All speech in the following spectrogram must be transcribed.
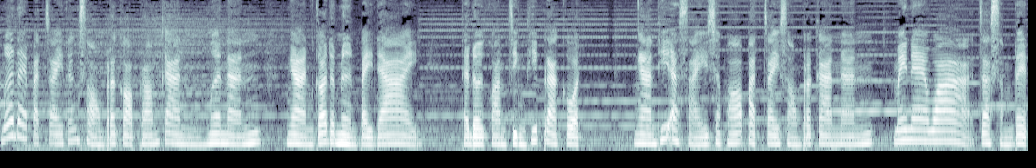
เมื่อใดปัจจัยทั้งสองประกอบพร้อมกัน เมื่อนั้นงานก็ดำเนินไปได้ แต่โดยความจริงที่ปรากฏ งานที่อาศัยเฉพาะปัจจัยสองประการนั้น ไม่แน่ว่าจะสำเร็จ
